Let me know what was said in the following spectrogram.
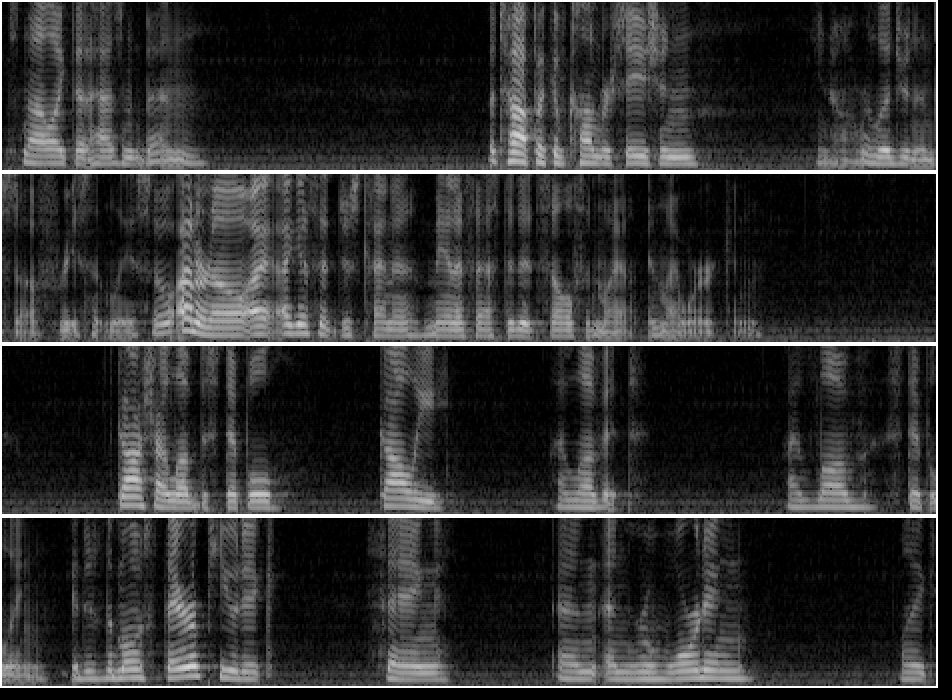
it's not like that hasn't been a topic of conversation, you know, religion and stuff recently. So I don't know. I, I guess it just kind of manifested itself in my in my work and Gosh, I love to stipple. Golly, I love it. I love stippling. It is the most therapeutic thing and and rewarding like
